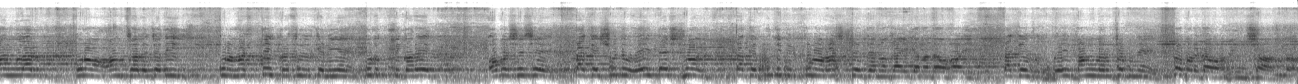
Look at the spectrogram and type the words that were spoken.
বাংলার কোনো অঞ্চলে যদি কোনো নাস্তিক রসুলকে নিয়ে কুরুক্তি করে, অবশেষে তাকে শুধু এই দেশ নয়, তাকে পৃথিবীর কোনো রাষ্ট্রের যেন জায়গা না দেওয়া হয়, তাকে এই বাংলার জমিনে কবর দেওয়া হবে ইনশাআল্লাহ।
